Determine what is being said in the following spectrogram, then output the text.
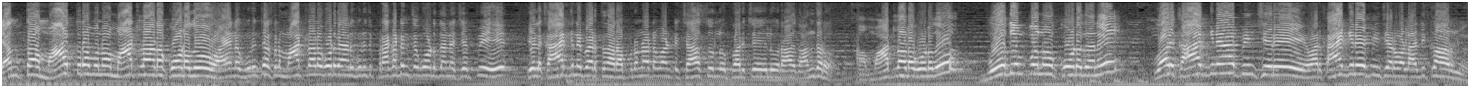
ఎంత మాత్రమునో మాట్లాడకూడదు. ఆయన గురించి అసలు మాట్లాడకూడదు ఆయన గురించి ప్రకటించకూడదు అని చెప్పి వీళ్ళకి ఆజ్ఞ పెడుతున్నారు. అప్పుడు ఉన్నటువంటి శాస్త్రులు పరిచయలు రాదు అందరూ. మాట్లాడకూడదు బోధింపను కూడదని వారికి ఆజ్ఞాపించిరి. వారికి ఆజ్ఞాపించారు వాళ్ళ అధికారులు.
